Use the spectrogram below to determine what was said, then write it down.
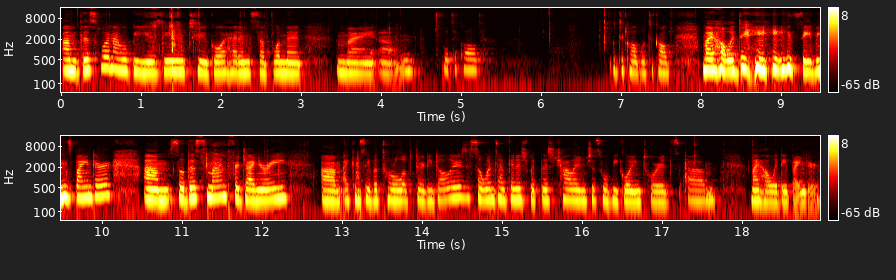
Um, this one I will be using to go ahead and supplement my, um, what's it called? What's it called what's it called? My holiday savings binder. Um, so this month for january um, i can save a total of $30 so once i'm finished with this challenge this will be going towards um, my holiday binder.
